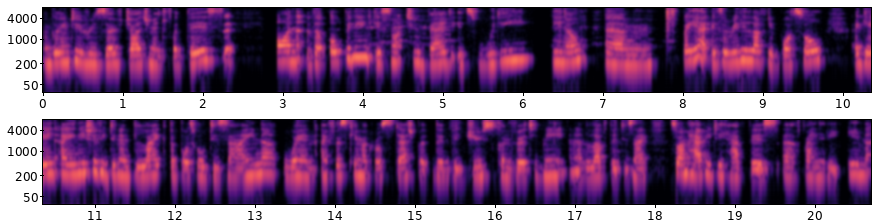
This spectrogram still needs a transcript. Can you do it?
I'm going to reserve judgment for this. On the opening, it's not too bad. It's woody, you know. Um, but yeah, it's a really lovely bottle. Again, I initially didn't like the bottle design when I first came across Stash, but then the juice converted me and I love the design. So I'm happy to have this uh, finally in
